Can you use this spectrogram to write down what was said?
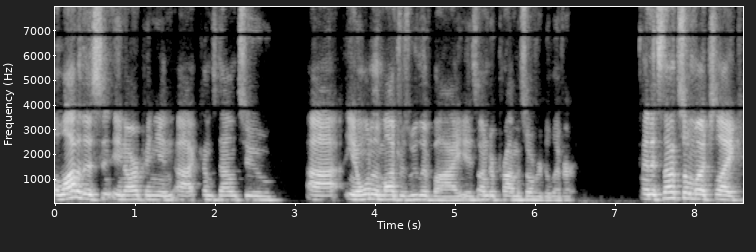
a lot of this, in our opinion, uh, comes down to uh, you know, one of the mantras we live by is under promise, over deliver. And it's not so much like,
